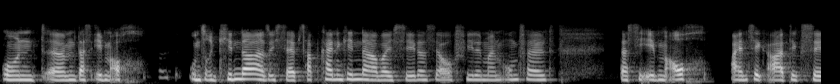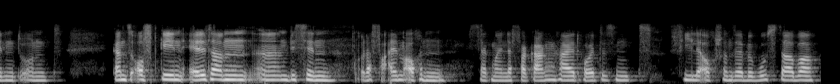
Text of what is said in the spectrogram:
Und ähm, dass eben auch unsere Kinder, also ich selbst habe keine Kinder, aber ich sehe das ja auch viel in meinem Umfeld, dass sie eben auch einzigartig sind. Und ganz oft gehen Eltern äh, ein bisschen oder vor allem auch in sag mal, in der Vergangenheit, heute sind viele auch schon sehr bewusst, aber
